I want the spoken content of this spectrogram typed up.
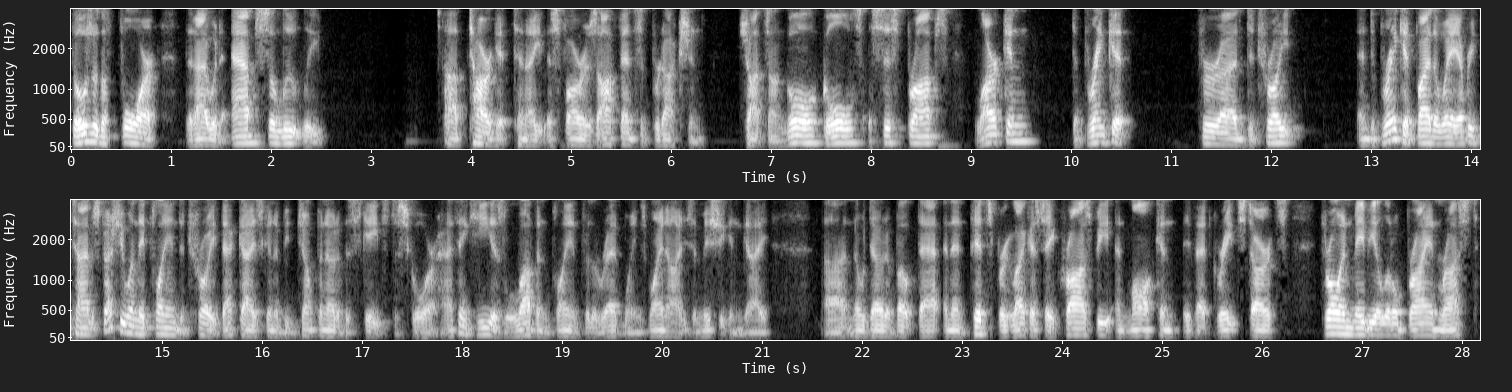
those are the four that I would absolutely uh, target tonight as far as offensive production. Shots on goal, goals, assist props. Larkin, DeBrincat for uh, Detroit. And DeBrincat, by the way, every time, especially when they play in Detroit, that guy's going to be jumping out of his skates to score. I think he is loving playing for the Red Wings. Why not? He's a Michigan guy. Uh, no doubt about that. And then Pittsburgh, like I say, Crosby and Malkin, they've had great starts. Throw in maybe a little Bryan Rust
